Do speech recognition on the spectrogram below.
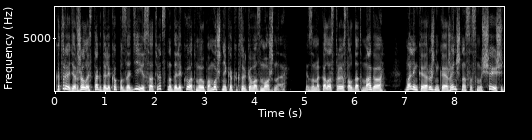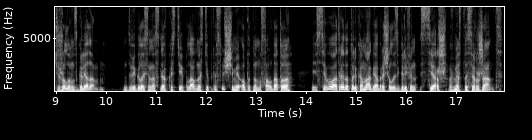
которая держалась так далеко позади и, соответственно, далеко от моего помощника, как только возможно. Замыкала строй солдат Маго, маленькая рыженькая женщина со смущающе тяжелым взглядом. Двигалась она с легкостью и плавностью, присущими опытному солдату. Из всего отряда только мага обращалась Гриффин «Серж» вместо «Сержант».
